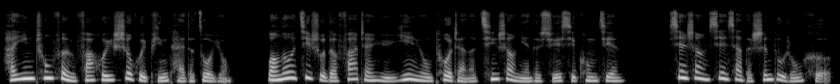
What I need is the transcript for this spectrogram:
还应充分发挥社会平台的作用。网络技术的发展与应用，拓展了青少年的学习空间，线上线下的深度融合，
